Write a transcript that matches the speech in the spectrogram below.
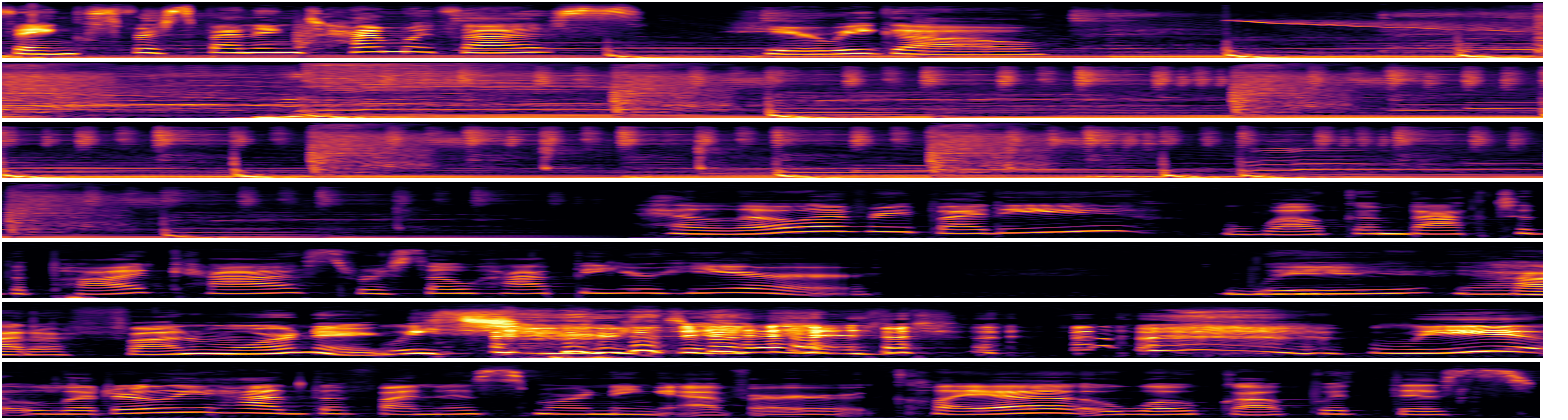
Thanks for spending time with us. Here we go. Hello, everybody. Welcome back to the podcast. We're so happy you're here. We, yeah. had a fun morning. We sure did. we literally had the funnest morning ever. Clea woke up with this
